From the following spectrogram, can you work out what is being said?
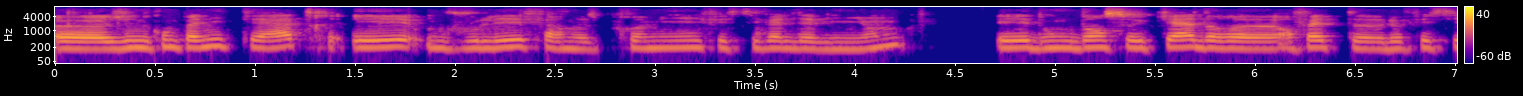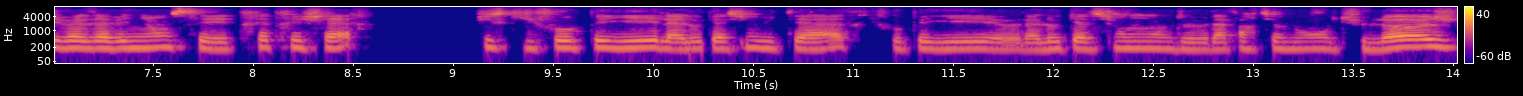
Euh, j'ai une compagnie de théâtre et on voulait faire notre premier festival d'Avignon. Et donc, dans ce cadre, en fait, le festival d'Avignon, c'est très, très cher. puisqu'il faut payer la location du théâtre, il faut payer la location de l'appartement où tu loges,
